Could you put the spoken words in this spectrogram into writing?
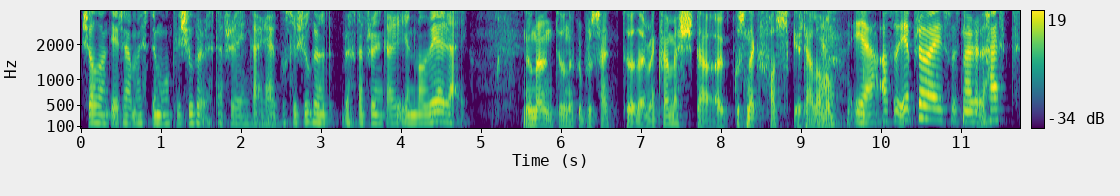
Sjølvan det er mest imot til sjukerøkta frøyngar her, hvordan sjukerøkta frøyngar er involvera. Nu nevnte du noen prosent til det, men hva mest det? Hvordan er folk er til om? Ja, altså jeg prøver så snar helt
